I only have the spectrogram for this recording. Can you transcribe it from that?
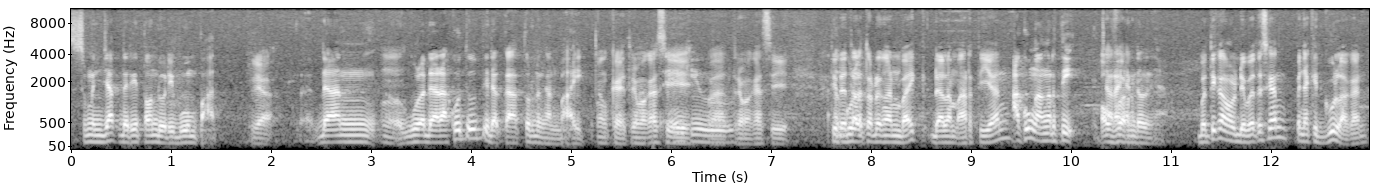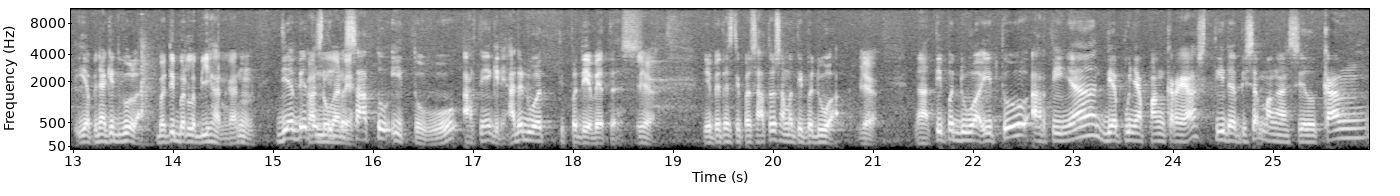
semenjak dari tahun 2004. Iya. Dan eh, gula darahku tuh tidak teratur dengan baik. Oke, terima kasih. Thank you. Pak. Terima kasih. Tidak Gula- teratur dengan baik dalam artian Aku nggak ngerti cara over. handle-nya. Berarti kalau diabetes kan penyakit gula kan? Iya penyakit gula. Berarti berlebihan kan? Diabetes tipe Kandungannya. 1 itu artinya gini, ada dua tipe diabetes. Iya. Diabetes tipe 1 sama tipe 2. Iya. Nah, tipe 2 itu artinya dia punya pankreas tidak bisa menghasilkan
